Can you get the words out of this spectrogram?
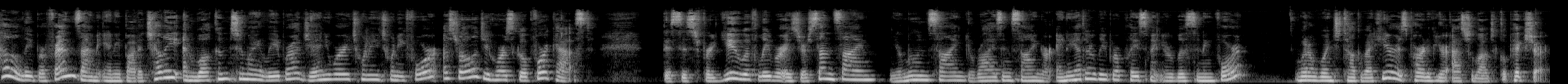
Hello, Libra friends. I'm Annie Botticelli, and welcome to my Libra January 2024 astrology horoscope forecast. This is for you if Libra is your sun sign, your moon sign, your rising sign, or any other Libra placement you're listening for. What I'm going to talk about here is part of your astrological picture.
